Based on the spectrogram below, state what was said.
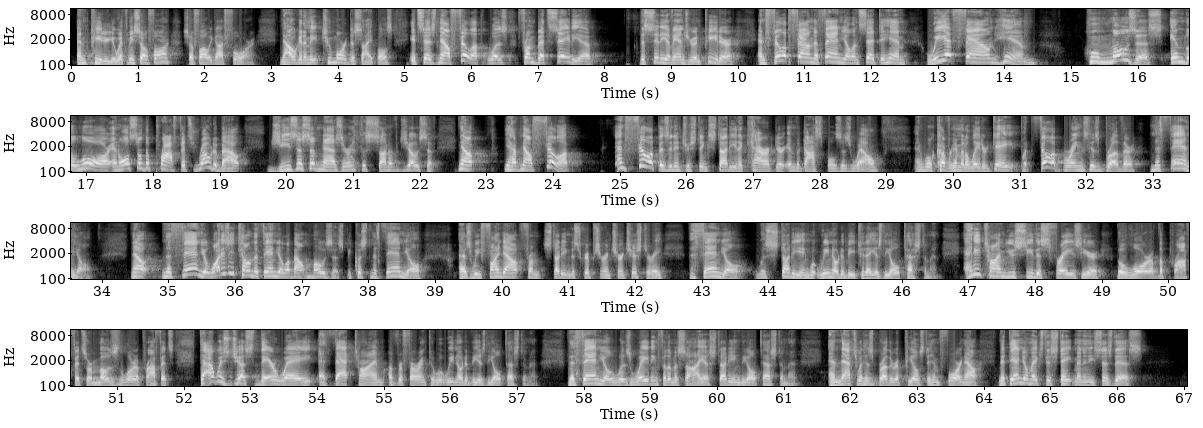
and Peter. You with me so far? So far, we got four. Now we're going to meet two more disciples. It says, Now Philip was from Bethsaida, the city of Andrew and Peter. And Philip found Nathanael and said to him, We have found him whom Moses in the law and also the prophets wrote about Jesus of Nazareth, the son of Joseph. Now, you have now Philip, and Philip is an interesting study and a character in the Gospels as well. And we'll cover him at a later date. But Philip brings his brother Nathaniel. Now, Nathaniel, why does he tell Nathaniel about Moses? Because Nathaniel, as we find out from studying the scripture and church history, Nathaniel was studying what we know to be today as the Old Testament. Anytime you see this phrase here, the law of the prophets or Moses, the law of the prophets, that was just their way at that time of referring to what we know to be as the Old Testament. Nathaniel was waiting for the Messiah, studying the Old Testament, and that's what his brother appeals to him for. Now, Nathaniel makes this statement and he says this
